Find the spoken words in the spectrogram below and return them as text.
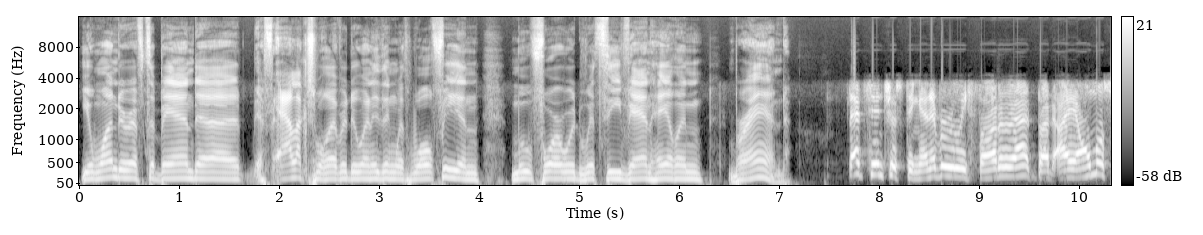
you wonder if the band, uh, if Alex will ever do anything with Wolfie and move forward with the Van Halen brand. That's interesting. I never really thought of that, but I almost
